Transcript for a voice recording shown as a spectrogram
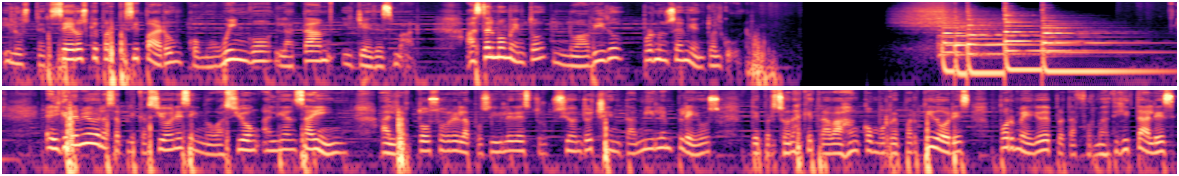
y los terceros que participaron como Wingo, Latam y JetSmart. Hasta el momento no ha habido pronunciamiento alguno. El gremio de las aplicaciones e innovación Alianza IN alertó sobre la posible destrucción de 80.000 empleos de personas que trabajan como repartidores por medio de plataformas digitales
